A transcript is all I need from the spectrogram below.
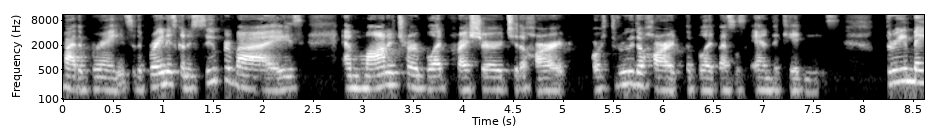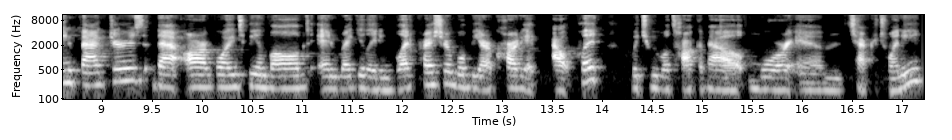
by the brain. So, the brain is going to supervise and monitor blood pressure to the heart or through the heart, the blood vessels, and the kidneys. Three main factors that are going to be involved in regulating blood pressure will be our cardiac output, which we will talk about more in chapter 20,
